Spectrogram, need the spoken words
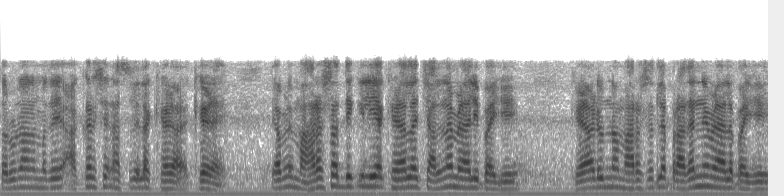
तरुणांमध्ये आकर्षण असलेला खेळ खेळ आहे. त्यामुळे महाराष्ट्रात देखील या खेळाला चालना मिळाली पाहिजे. खेळाडूंना महाराष्ट्रातल्या प्राधान्य मिळालं पाहिजे.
